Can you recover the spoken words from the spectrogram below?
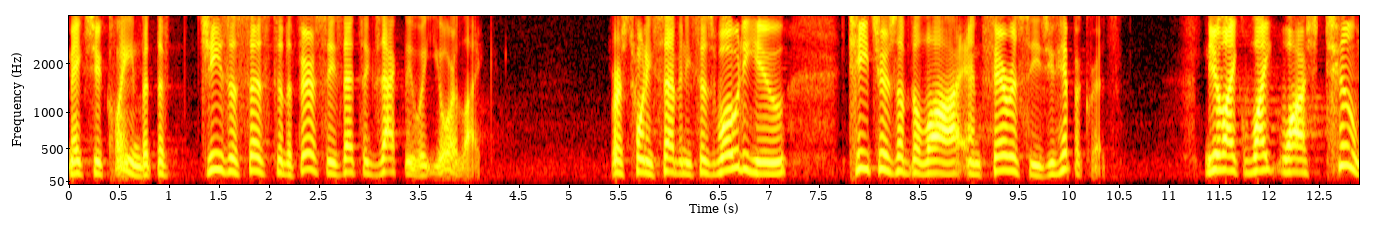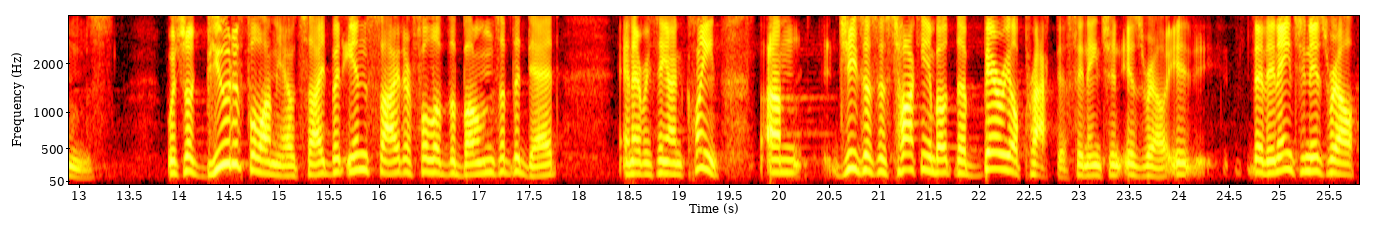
makes you clean. But the, Jesus says to the Pharisees, that's exactly what you're like. Verse 27, he says, Woe to you, teachers of the law and Pharisees, you hypocrites. You're like whitewashed tombs, which look beautiful on the outside, but inside are full of the bones of the dead and everything unclean. Um, Jesus is talking about the burial practice in ancient Israel. It, that in ancient Israel,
